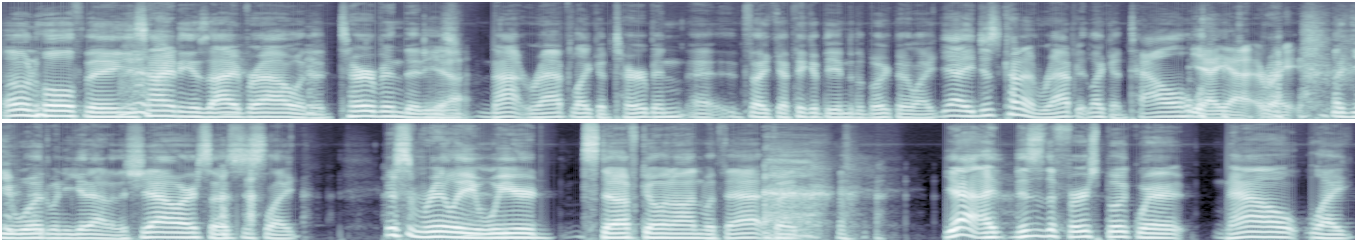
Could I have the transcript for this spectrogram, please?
own whole thing. He's hiding his eyebrow with a turban that he's Yeah. not wrapped like a turban. Uh, it's like I think at the end of the book they're like, yeah, he just kind of wrapped it like a towel. yeah, yeah, right. like you would when you get out of the shower. So it's just like there's some really weird stuff going on with that. But yeah, I, this is the first book where now like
